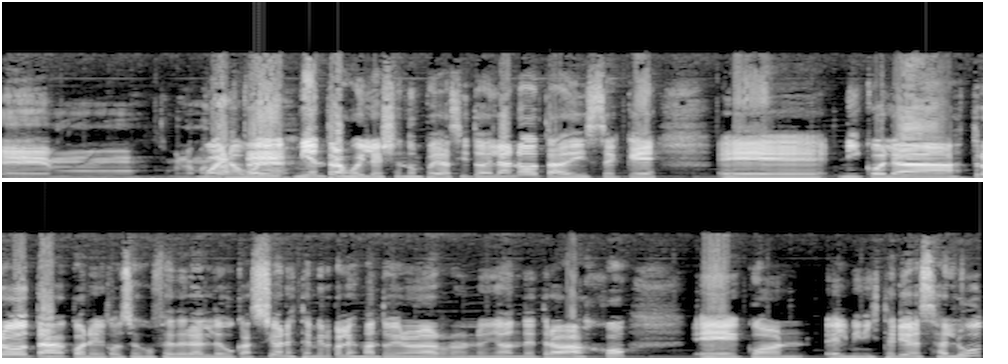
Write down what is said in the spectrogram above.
Em, bueno, mientras voy leyendo un pedacito de la nota, dice que eh, Nicolás Trota con el Consejo Federal de Educación este miércoles mantuvieron una reunión de trabajo eh, con el Ministerio de Salud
